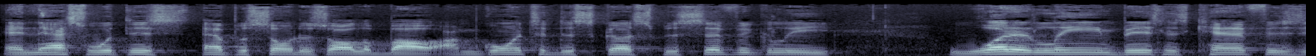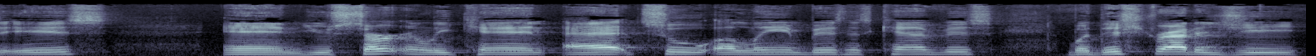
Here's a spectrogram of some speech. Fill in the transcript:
and that's what this episode is all about. I'm going to discuss specifically what a lean business canvas is, and you certainly can add to a lean business canvas, but this strategy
